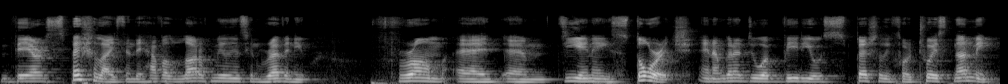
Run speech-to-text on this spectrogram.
They are specialized and they have a lot of millions in revenue from uh, um, DNA storage. And I'm going to do a video especially for Twist, not me,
